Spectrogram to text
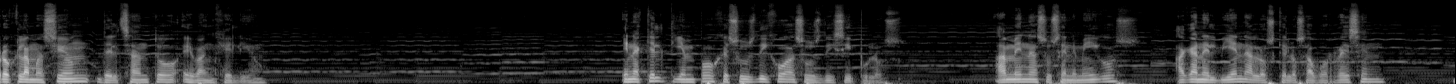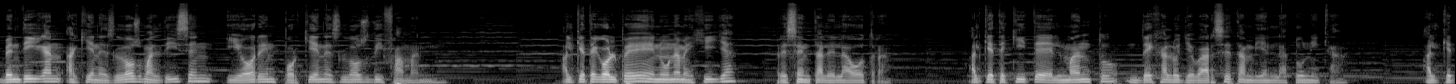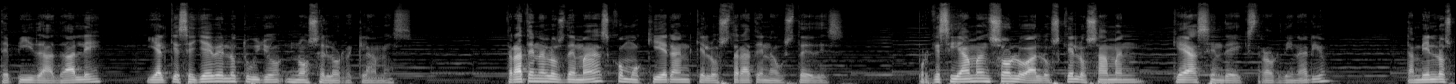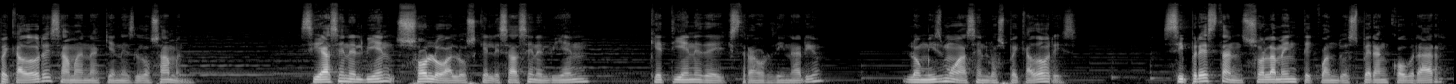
Proclamación del Santo Evangelio En aquel tiempo Jesús dijo a sus discípulos, Amen a sus enemigos, hagan el bien a los que los aborrecen, bendigan a quienes los maldicen y oren por quienes los difaman. Al que te golpee en una mejilla, preséntale la otra. Al que te quite el manto, déjalo llevarse también la túnica. Al que te pida, dale, y al que se lleve lo tuyo, no se lo reclames. Traten a los demás como quieran que los traten a ustedes, porque si aman solo a los que los aman, ¿qué hacen de extraordinario? También los pecadores aman a quienes los aman. Si hacen el bien solo a los que les hacen el bien, ¿qué tiene de extraordinario? Lo mismo hacen los pecadores. Si prestan solamente cuando esperan cobrar,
